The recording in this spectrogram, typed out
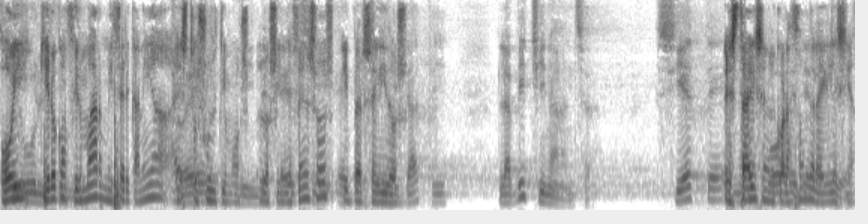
Hoy quiero confirmar mi cercanía a estos últimos, los indefensos y perseguidos. Estáis en el corazón de la Iglesia.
